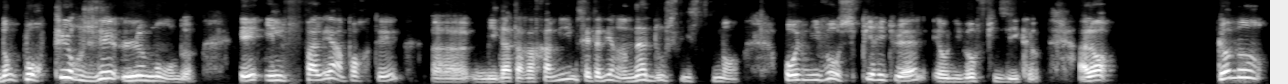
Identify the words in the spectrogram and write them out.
Donc, pour purger le monde, et il fallait apporter midat arachamim, c'est-à-dire un adoucissement au niveau spirituel et au niveau physique. Alors, comment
